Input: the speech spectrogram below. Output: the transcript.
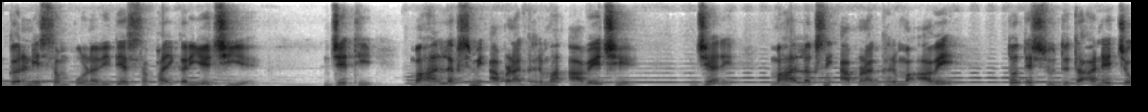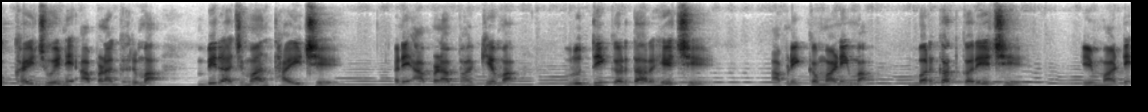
ઘરની સંપૂર્ણ રીતે સફાઈ કરીએ છીએ. જેથી મહાલક્ષ્મી આપણા ઘરમાં આવે છે. જ્યારે મહાલક્ષ્મી આપણા ઘરમાં આવે, તો તે શુદ્ધતા અને ચોખ્ખાઈ જોઈને આપણા ઘરમાં બિરાજમાન થાય છે અને આપણા ભાગ્યમાં વૃદ્ધિ કરતા રહે છે. આપણી કમાણીમાં બરકત કરે છે. એ માટે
